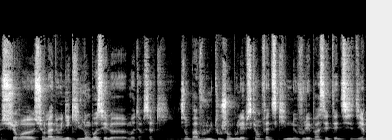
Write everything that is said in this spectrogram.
sur, euh, sur l'anneau unique, ils l'ont bossé le moteur. C'est-à-dire qu'ils n'ont pas voulu tout chambouler, parce qu'en fait, ce qu'ils ne voulaient pas, c'était de se dire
